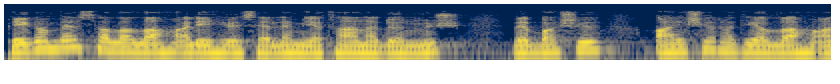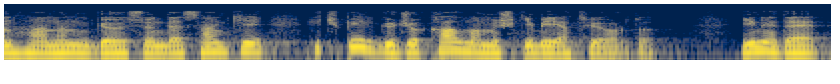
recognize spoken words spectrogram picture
Peygamber sallallahu aleyhi ve sellem yatağına dönmüş ve başı Ayşe radıyallahu anhanın göğsünde sanki hiçbir gücü kalmamış gibi yatıyordu. Yine de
